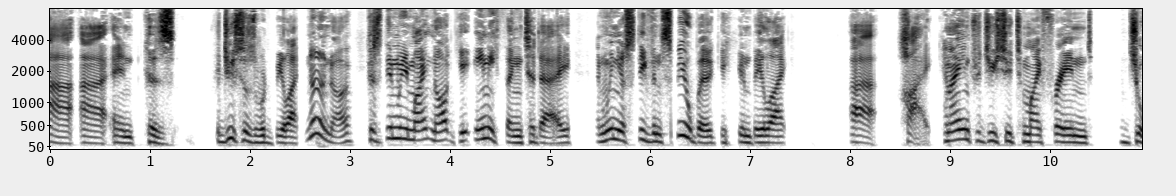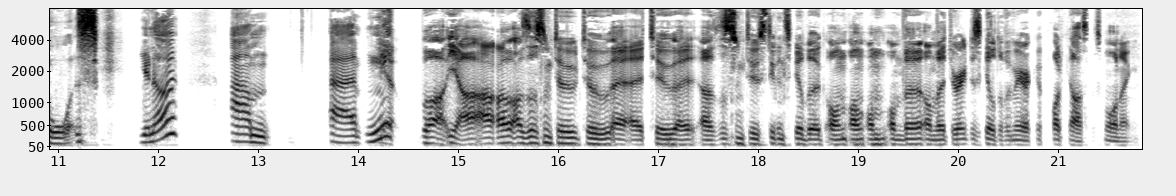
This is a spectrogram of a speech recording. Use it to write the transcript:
Uh, uh, and because producers would be like, no, no, no, because then we might not get anything today. And when you're Steven Spielberg, you can be like, uh, hi, can I introduce you to my friend Jaws? You know? Um, uh, Yeah. Nick, Well, yeah, I, I was listening to to uh, to uh, I was listening to Steven Spielberg on, on, on, the on the Directors Guild of America podcast this morning,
